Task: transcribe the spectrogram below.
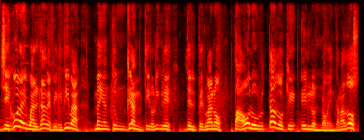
llegó la igualdad definitiva mediante un gran tiro libre del peruano Paolo Hurtado que en los 90 más 2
